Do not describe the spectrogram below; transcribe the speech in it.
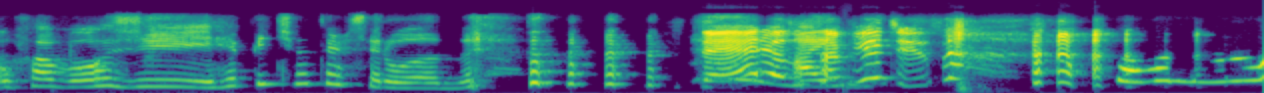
o favor de repetir o terceiro ano. Sério? Eu não Aí... sabia disso. Como não?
